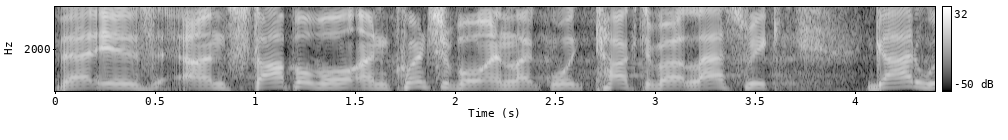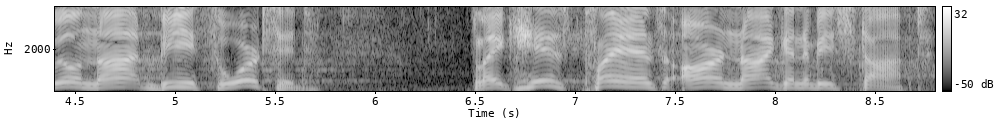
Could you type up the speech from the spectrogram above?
that is unstoppable, unquenchable. And like we talked about last week, God will not be thwarted. Like his plans are not going to be stopped.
